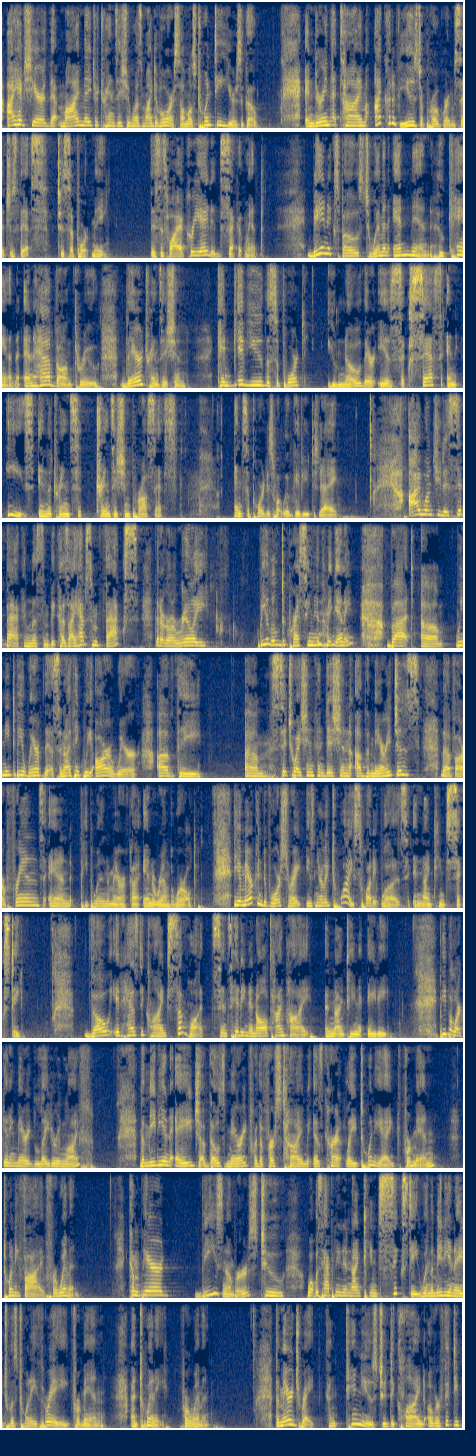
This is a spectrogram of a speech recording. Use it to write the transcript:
I have shared that my major transition was my divorce almost 20 years ago. And during that time, I could have used a program such as this to support me. This is why I created Second Wind. Being exposed to women and men who can and have gone through their transition can give you the support you know there is success and ease in the transition transition process. And support is what we'll give you today. I want you to sit back and listen because I have some facts that are going to really be a little depressing in the beginning, but um, we need to be aware of this. And I think we are aware of the um, situation, condition of the marriages of our friends and people in America and around the world. The American divorce rate is nearly twice what it was in 1960. Though it has declined somewhat since hitting an all-time high in 1980. People are getting married later in life. The median age of those married for the first time is currently 28 for men, 25 for women. Compared these numbers to what was happening in 1960 when the median age was 23 for men and 20 for women. The marriage rate continues to decline over 50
